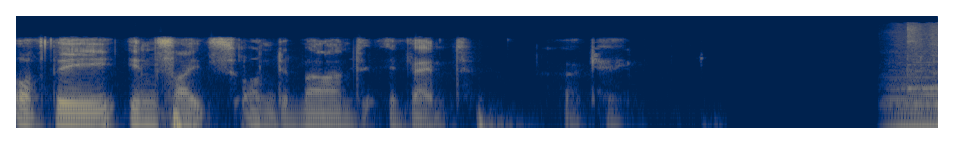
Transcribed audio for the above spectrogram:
of the Insights on Demand event. Okay.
